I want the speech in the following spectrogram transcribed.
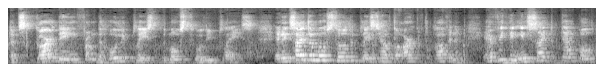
that's guarding from the holy place to the most holy place. And inside the most holy place, you have the Ark of the Covenant. Everything inside the temple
